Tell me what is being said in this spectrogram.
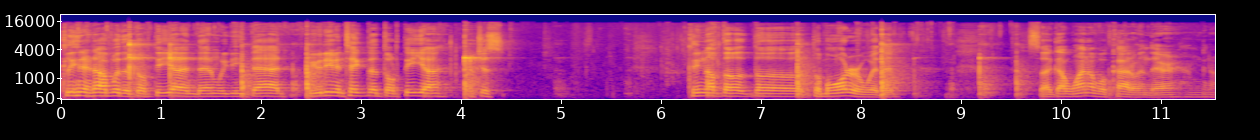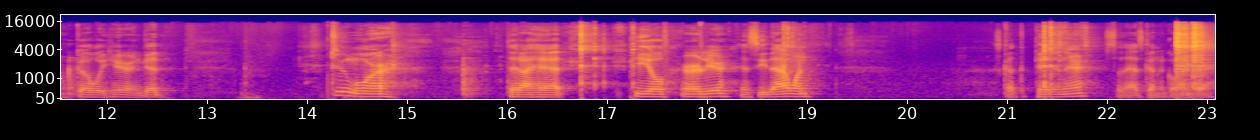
clean it up with the tortilla and then we'd eat that. We would even take the tortilla and just clean up the, the, the mortar with it. So I got one avocado in there. I'm gonna go over here and get two more that I had peeled earlier. And see that one? It's got the pit in there, so that's gonna go in there.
